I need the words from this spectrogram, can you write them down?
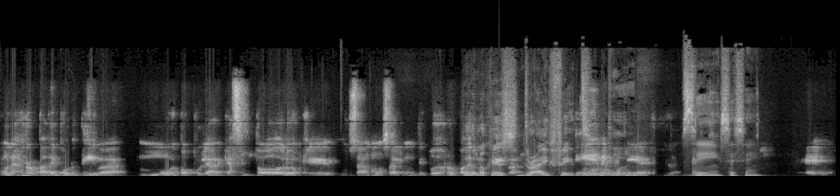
una ropa deportiva muy popular, casi todo lo que usamos algún tipo de ropa todo lo que es dry fit. Tiene poliéster. Sí, sí, sí. Eh,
